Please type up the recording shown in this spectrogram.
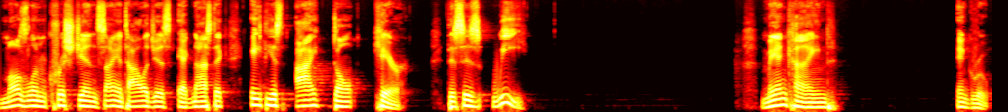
Muslim, Christian, Scientologist, agnostic, atheist. I don't care. This is we. Mankind and group.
